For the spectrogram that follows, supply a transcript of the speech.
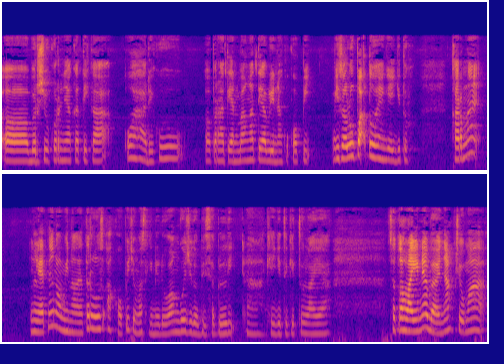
uh, bersyukurnya ketika wah adekku uh, perhatian banget ya beliin aku kopi. Bisa lupa tuh yang kayak gitu. Karena ngelihatnya nominalnya terus ah kopi cuma segini doang gue juga bisa beli. Nah kayak gitu gitulah ya contoh lainnya banyak cuma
